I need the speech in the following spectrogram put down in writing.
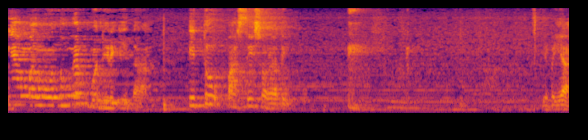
Yang menguntungkan buat diri kita itu pasti suara hati. Pak, ya.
